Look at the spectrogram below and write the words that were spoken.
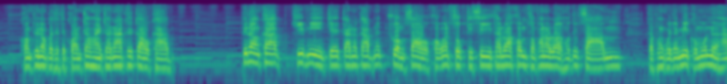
ๆ ของพี่น้องเกษตรกรเจ้าไร่ชาวนาคือเก่าครับ พี่น้องครับคลิปนี้เจอกันนะครับในช่วงเช้าของวันศุกร์ที่4ธันวาคม 2563กับผมก็จะมีข้อมูลเนื้อหา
